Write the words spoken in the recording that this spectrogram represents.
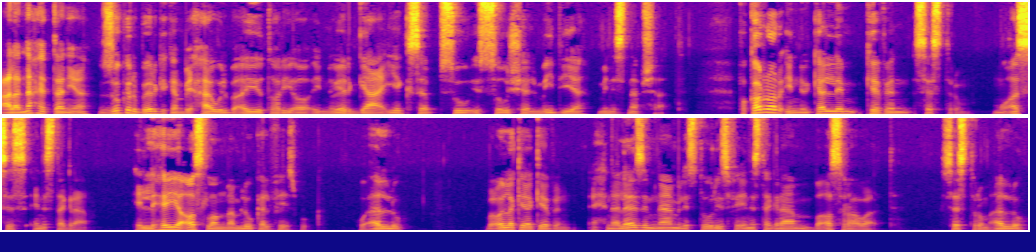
على الناحية التانية زوكربيرج كان بيحاول بأي طريقة إنه يرجع يكسب سوق ال social media من سناب شات. فقرر إنه يكلم كيفن سيستروم مؤسس انستجرام اللي هي أصلا مملوكة لفيسبوك. وقال له بقول لك إيه يا كيفن إحنا لازم نعمل stories في انستجرام بأسرع وقت. سيستروم قال له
